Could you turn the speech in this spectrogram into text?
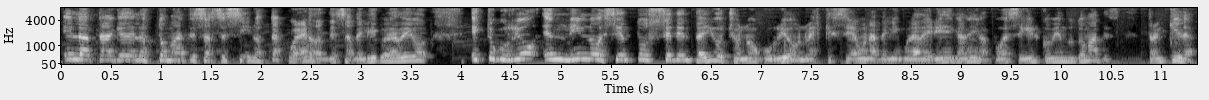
el ataque de los tomates asesinos. ¿Te acuerdas de esa película, amigo? Esto ocurrió en 1978, no ocurrió, no es que sea una película verídica, amiga, puedes seguir comiendo tomates, tranquila.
